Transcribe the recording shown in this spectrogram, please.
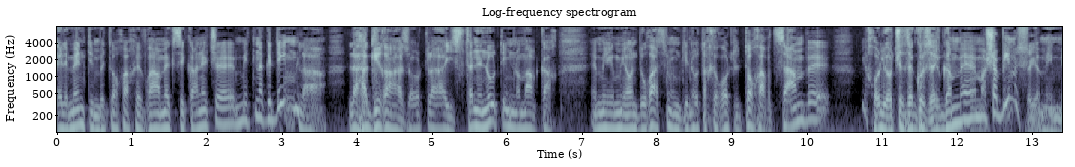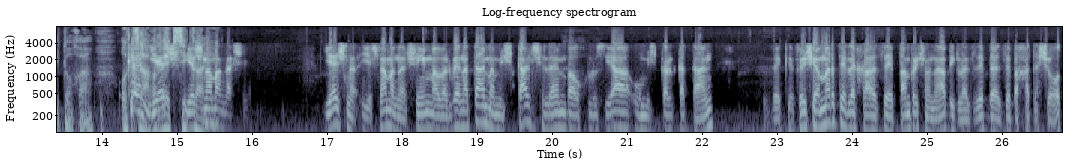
אלמנטים בתוך החברה המקסיקנית שמתנגדים לה, להגירה הזאת, להסתננות, אם נאמר כך, מהונדורס, ממדינות אחרות לתוך ארצם, ויכול להיות שזה גוזל גם אה, משאבים מסוימים מתוך האוצר כן, המקסיקני. כן, ישנם אנשים. יש, ישנם אנשים, אבל בינתיים המשקל שלהם באוכלוסייה הוא משקל קטן. וכפי שאמרתי לך, זה פעם ראשונה, בגלל זה זה בחדשות,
